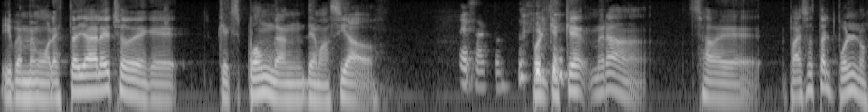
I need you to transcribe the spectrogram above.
y pues me molesta ya el hecho de que, que expongan demasiado. Exacto. Porque es que, mira, ¿sabes? Para eso está el porno.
